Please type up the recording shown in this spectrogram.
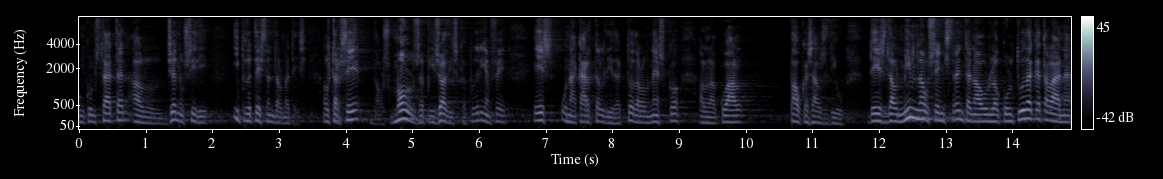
on constaten el genocidi i protesten del mateix. El tercer dels molts episodis que podrien fer és una carta al director de la UNESCO en la qual Pau Casals diu des del 1939 la cultura catalana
